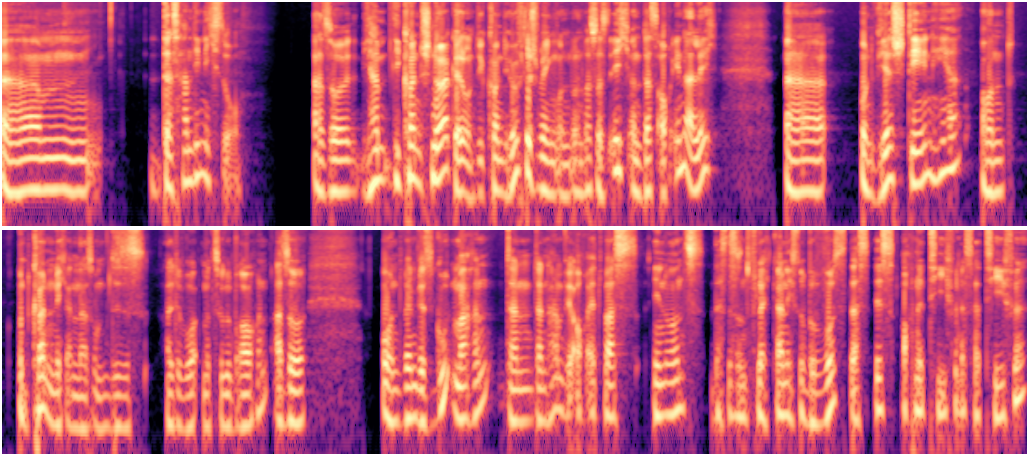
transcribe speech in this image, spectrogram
ähm, das haben die nicht so. Also die haben, die können schnörkeln und die können die Hüfte schwingen und, und was weiß ich und das auch innerlich. Äh, und wir stehen hier und, und können nicht anders, um dieses alte Wort mit zu gebrauchen. Also, und wenn wir es gut machen, dann, dann haben wir auch etwas in uns, das ist uns vielleicht gar nicht so bewusst, das ist auch eine Tiefe, das hat Tiefe.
